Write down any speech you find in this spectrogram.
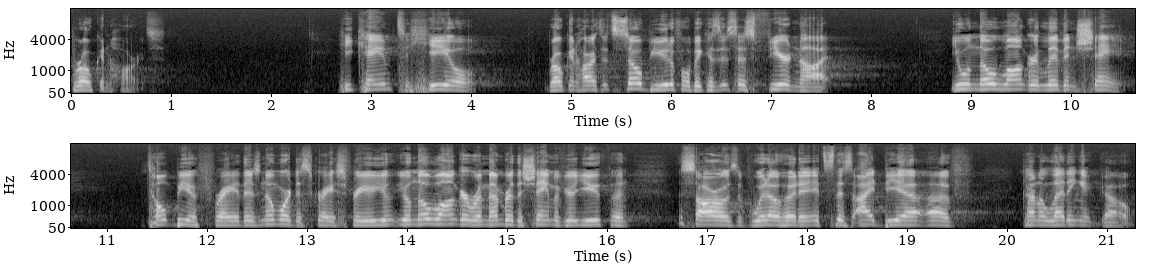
broken hearts. He came to heal broken hearts. It's so beautiful because it says, Fear not. You will no longer live in shame. Don't be afraid. There's no more disgrace for you. You'll no longer remember the shame of your youth and the sorrows of widowhood. It's this idea of kind of letting it go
